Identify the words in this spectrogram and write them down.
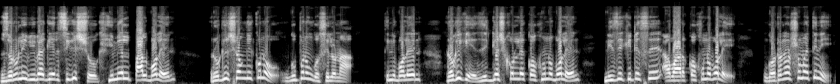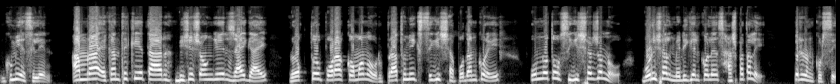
জরুরি বিভাগের চিকিৎসক হিমেল পাল বলেন, রোগীর সঙ্গে কোনো গোপনঙ্গ ছিল না। তিনি বলেন, রোগীকে জিজ্ঞেস করলে কখনো বলেন, নিজে কেটেছে, আবার কখনো বলে। ঘটনার সময় তিনি ঘুমিয়েছিলেন। আমরা এখান থেকে তার বিশেষ অঙ্গের জায়গায় রক্ত পড়া কমানোর প্রাথমিক চিকিৎসা প্রদান করে উন্নত চিকিৎসার জন্য বরিশাল মেডিকেল কলেজ হাসপাতালে প্রেরণ করছি।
